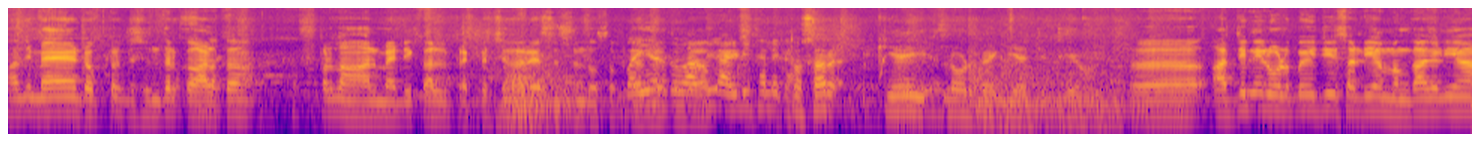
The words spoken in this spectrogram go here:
ਹਾਂਜੀ ਮੈਂ ਡਾਕਟਰ ਜਸਿੰਦਰ ਕਾਲਕਾ ਪ੍ਰਧਾਨ ਮੈਡੀਕਲ ਪ੍ਰੈਕਟੀਸ਼ਨਰ ਐਸੋਸੀਏਸ਼ਨ 250 ਪੰਜਾਬ। ਤਾਂ ਸਰ ਕੀ ਲੋੜ ਪੈ ਗਈ ਹੈ ਜਿੱਥੇ ਹੁਣ ਅ, ਅੱਜ ਨਹੀਂ ਲੋੜ ਪਈ ਜੀ ਸਾਡੀਆਂ ਮੰਗਾਂ ਜਿਹੜੀਆਂ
